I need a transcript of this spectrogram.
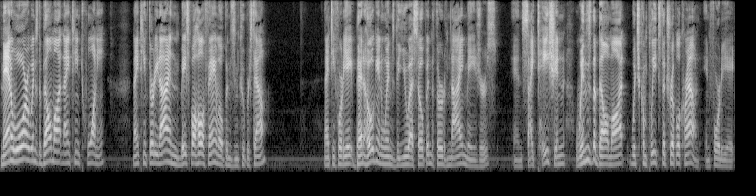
Man o' War wins the Belmont 1920. 1939, Baseball Hall of Fame opens in Cooperstown. 1948, Ben Hogan wins the U.S. Open, the third of nine majors. And Citation wins the Belmont, which completes the Triple Crown in 48.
